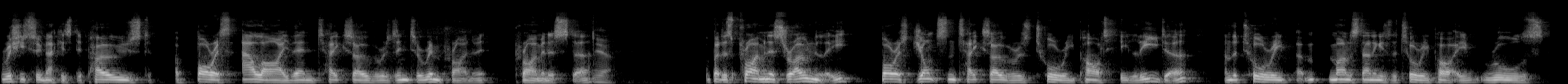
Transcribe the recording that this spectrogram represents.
Rishi Sunak is deposed. A Boris ally then takes over as interim prime, prime minister. Yeah. But as prime minister only, Boris Johnson takes over as Tory party leader. And the Tory, um, my understanding is the Tory party rules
